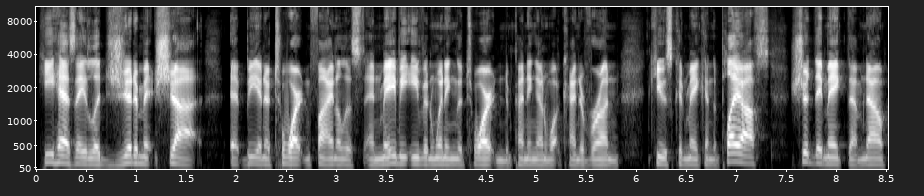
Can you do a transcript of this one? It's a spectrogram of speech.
he has a legitimate shot at being a Tewaaraton finalist and maybe even winning the Tewaaraton, depending on what kind of run Cuse could make in the playoffs, should they make them. Now,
